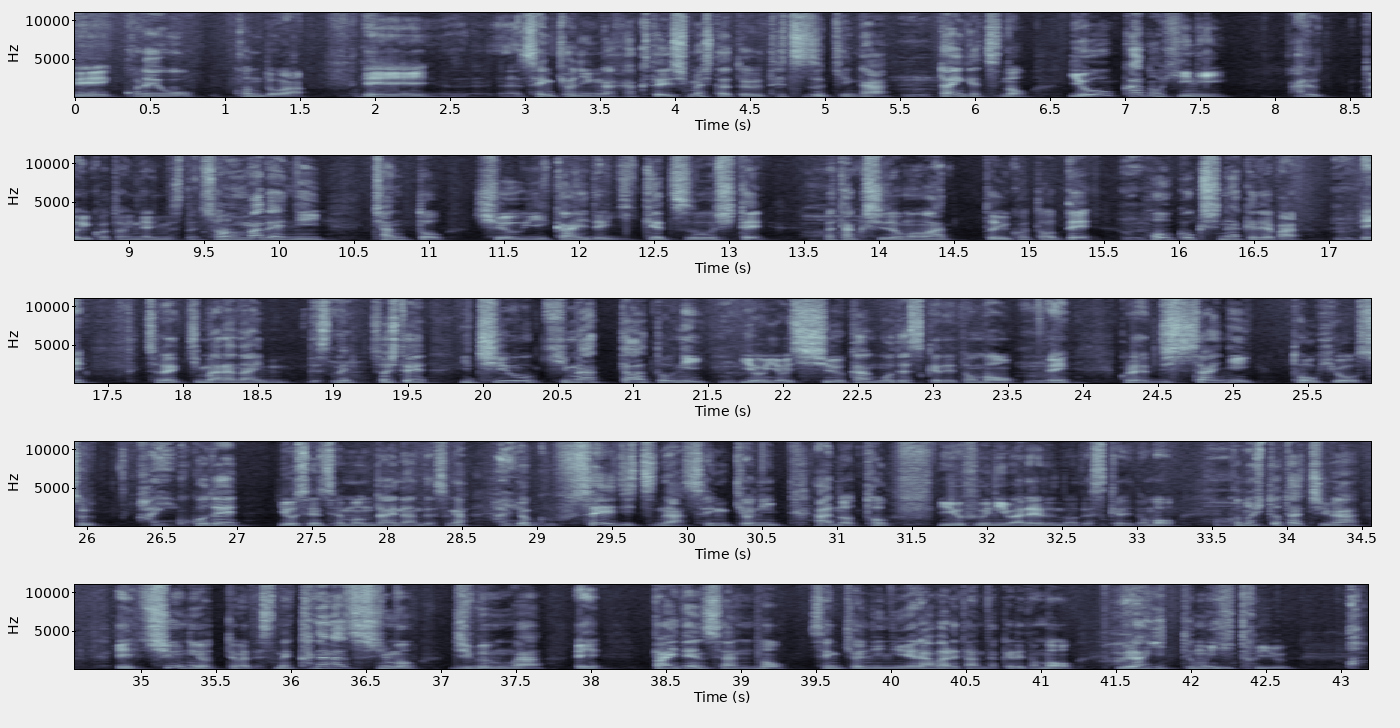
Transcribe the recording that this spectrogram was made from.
えー、これを今度は、えー、選挙人が確定しましたという手続きが来月の8日の日にあるということになりますね。そのまでにちゃんと衆議会で議決をして私どもはということで報告しなければ、えそれは決まらないんですね、うん、そして一応決まった後に、いよいよ1週間後ですけれども、うん、えこれ実際に投票する、はい、ここで楊先生問題なんですが、はい、よく不誠実な選挙にあのというふうに言われるのですけれども、この人たちはえ州によってはですね必ずしも自分はえバイデンさんの選挙人に選ばれたんだけれども、裏切ってもいいという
